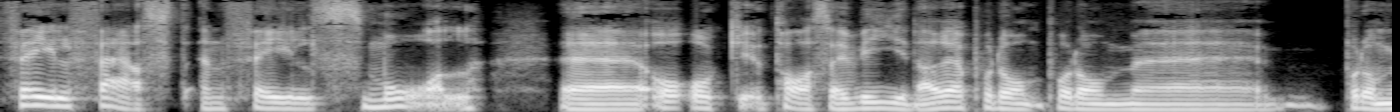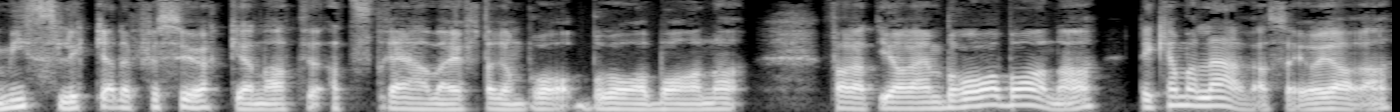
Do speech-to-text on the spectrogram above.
fail fast and fail small eh, och, och, ta sig vidare på de, på de, eh, på de misslyckade försöken att, att sträva efter en bra, bra bana. För att göra en bra bana, det kan man lära sig att göra.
